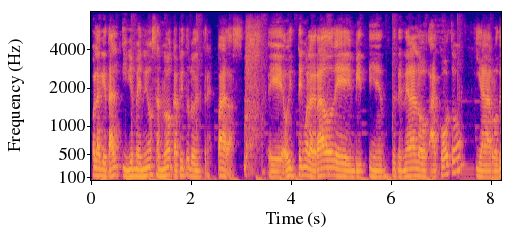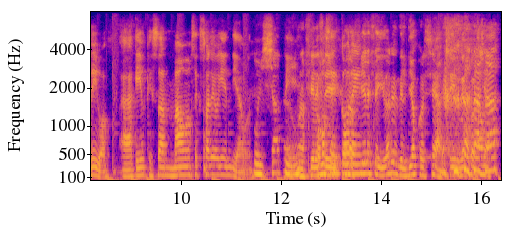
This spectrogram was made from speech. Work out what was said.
Hola, ¿qué tal? Y bienvenidos al nuevo capítulo de Entre Espadas. Eh, hoy tengo el agrado de, eh, de tener a, lo- a Coto y a Rodrigo, a aquellos que son más homosexuales hoy en día. weón. Uy, chapi. Unos fieles, ¿Cómo se- segui- cómo unos te- fieles seguidores del dios Corchea. Sí, Dios corchea, Ya.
